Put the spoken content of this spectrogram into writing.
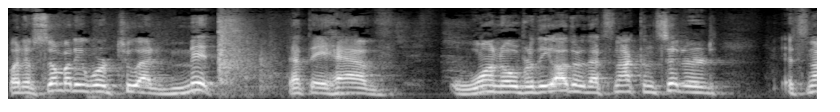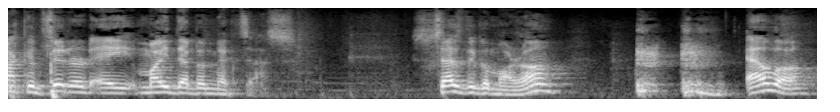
But if somebody were to admit that they have one over the other, that's not considered, it's not considered a maideb mikzas. Says the Gemara, Ella,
